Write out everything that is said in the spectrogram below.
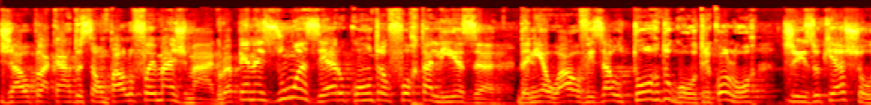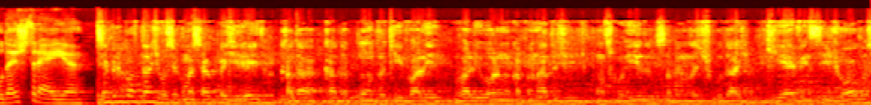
Já o placar do São Paulo foi mais magro, apenas 1 a 0 contra o Fortaleza. Daniel Alves, autor do gol tricolor, diz o que achou da estreia. Sempre importante você começar com o pé direito. Cada, cada ponto aqui vale, vale ouro no campeonato de, de pontos corridos. Sabemos a dificuldade que é vencer jogos.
